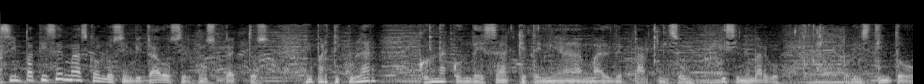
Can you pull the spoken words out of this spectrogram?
Simpaticé más con los invitados circunspectos, en particular con una condesa que tenía mal de Parkinson y sin embargo, por instinto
